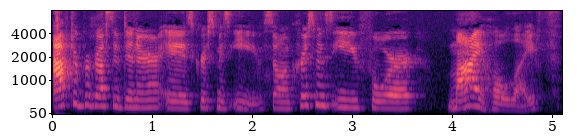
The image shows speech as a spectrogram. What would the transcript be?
After progressive dinner is Christmas Eve. So on Christmas Eve for my whole life,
